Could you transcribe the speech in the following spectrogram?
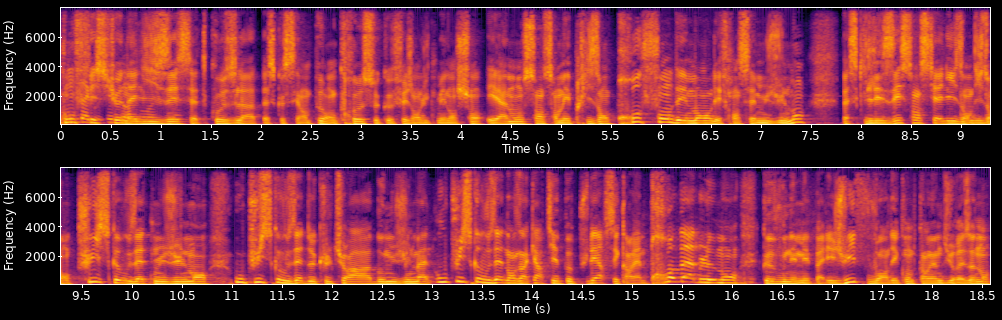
confessionnaliser cette cause-là, parce que c'est un peu en creux ce que fait Jean-Luc Mélenchon, et à mon sens en méprisant profondément les Français musulmans, parce qu'il les essentialise en disant puisque vous êtes musulman, ou puisque vous êtes de culture arabo-musulmane, ou puisque vous êtes dans un quartier populaire, c'est quand même probablement que vous n'aimez pas les juifs, vous vous rendez compte quand même du raisonnement,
